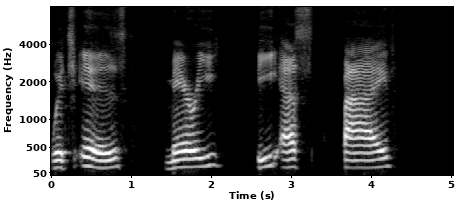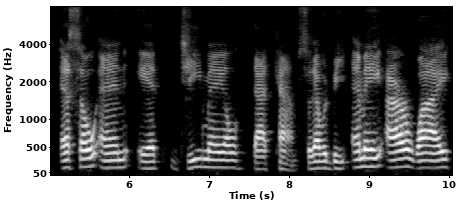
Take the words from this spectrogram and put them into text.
which is Mary BS5 S-O-N at gmail.com. So that would be M-A-R-Y-B-S,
